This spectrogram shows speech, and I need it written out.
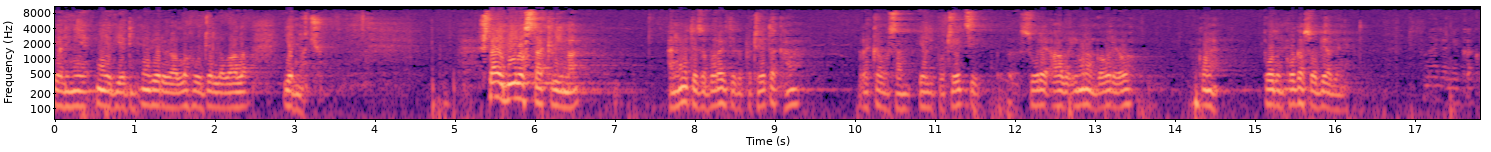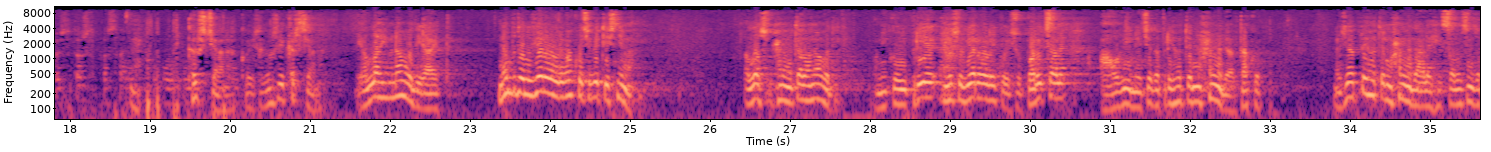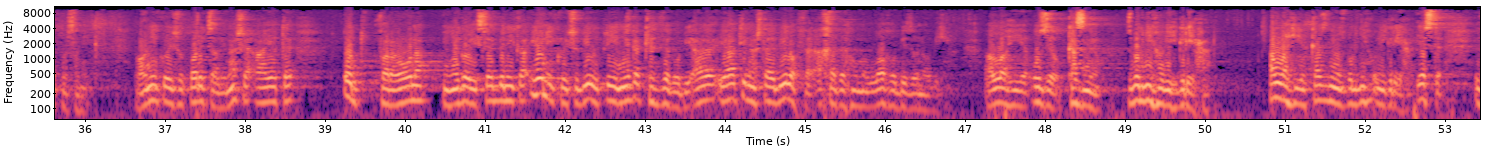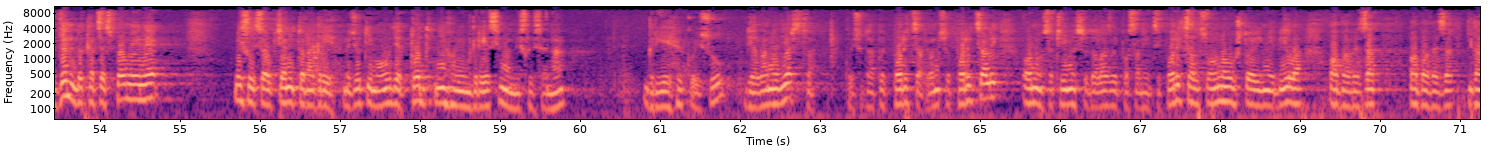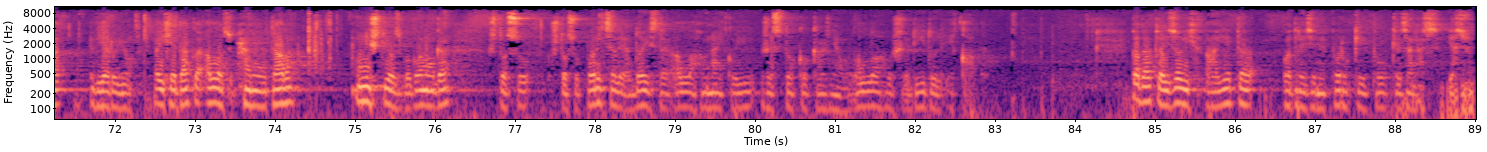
jeli nije, nije vjernik, ne vjeruje Allahu dželavala jednoću. Šta je bilo s takvima? A nemojte zaboraviti da početak, ha? rekao sam, jeli početci sure Alo Imran govore o kome? Podom koga su objavljeni? kako su došli poslani. Ne, kršćana, koji su došli kršćana. I Allah im navodi ajte. Ne budu li vjerovali ovako će biti s njima. Allah subhanahu wa ta'ala navodi. Oni koji prije nisu vjerovali, koji su poricali, a ovi neće da prihvate Muhammeda, ali tako? Neće da prihvate Muhammeda, alaihi sallam za poslanika. Pa oni koji su poricali naše ajete, od faraona i njegovih sledbenika i oni koji su bili prije njega kedebu bi ajatina šta je bilo? Fa ahadahum Allahu bi zunubihim Allah je uzeo, kaznio zbog njihovih grijeha. Allah je kaznio zbog njihovih grijeha. Jeste, zemb kad se spomene misli se općenito na grijeh. Međutim ovdje pod njihovim grijesima misli se na grijehe koji su djela nevjerstva koji su dakle poricali, oni su poricali ono sa čime su dolazili poslanici poricali su ono što im je bila obaveza obaveza da vjeruju pa ih je dakle Allah subhanahu wa ta'ala uništio zbog onoga što su, što su poricali a doista je Allah onaj koji žestoko kažnjava Allahu šedidul iqab pa dakle iz ovih ajeta određene poruke i pouke za nas. Jesu.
